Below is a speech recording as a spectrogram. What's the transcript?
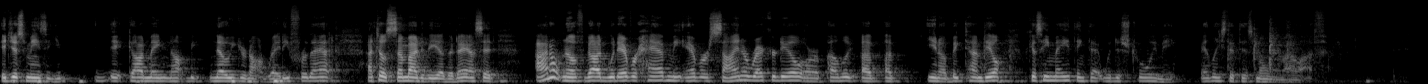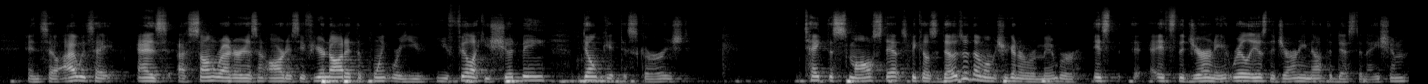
it just means that you that God may not be know you're not ready for that. I told somebody the other day, I said, I don't know if God would ever have me ever sign a record deal or a public a, a you know big time deal because He may think that would destroy me at least at this moment in my life. And so I would say, as a songwriter and as an artist, if you're not at the point where you, you feel like you should be, don't get discouraged. Take the small steps because those are the moments you're going to remember. It's it's the journey. It really is the journey, not the destination.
